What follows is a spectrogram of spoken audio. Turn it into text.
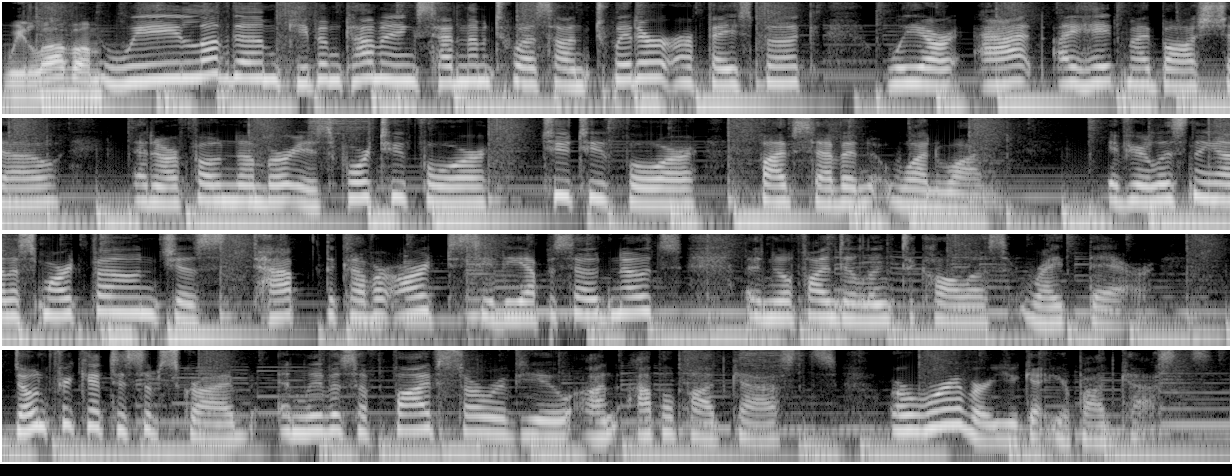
We love them. We love them. Keep them coming. Send them to us on Twitter or Facebook. We are at I Hate My Boss Show, and our phone number is 424 224 5711. If you're listening on a smartphone, just tap the cover art to see the episode notes, and you'll find a link to call us right there. Don't forget to subscribe and leave us a five star review on Apple Podcasts or wherever you get your podcasts.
